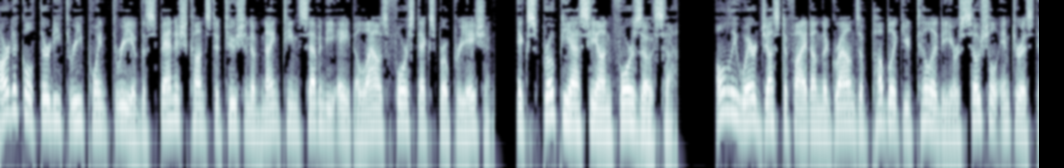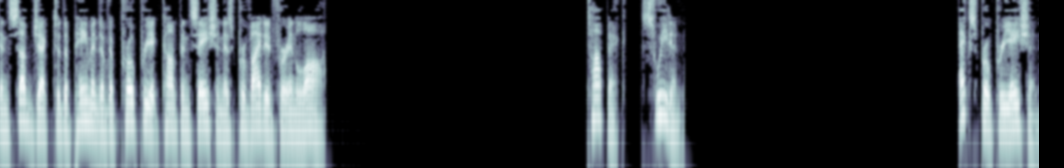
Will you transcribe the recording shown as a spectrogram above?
Article 33.3 of the Spanish Constitution of 1978 allows forced expropriation expropiación forzosa", only where justified on the grounds of public utility or social interest and subject to the payment of appropriate compensation as provided for in law. Sweden Expropriation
